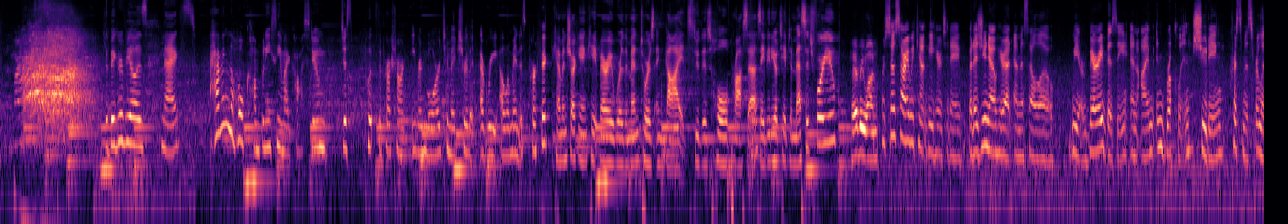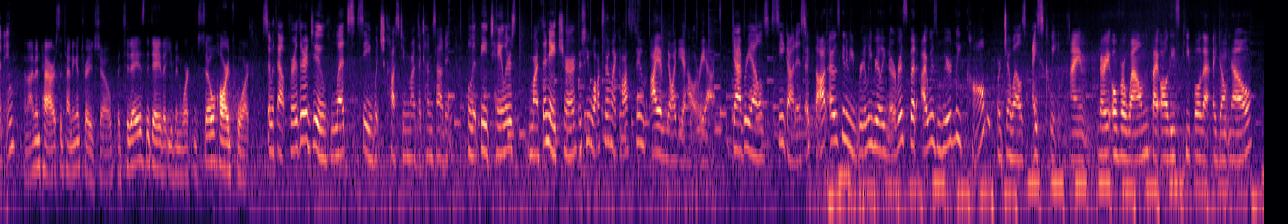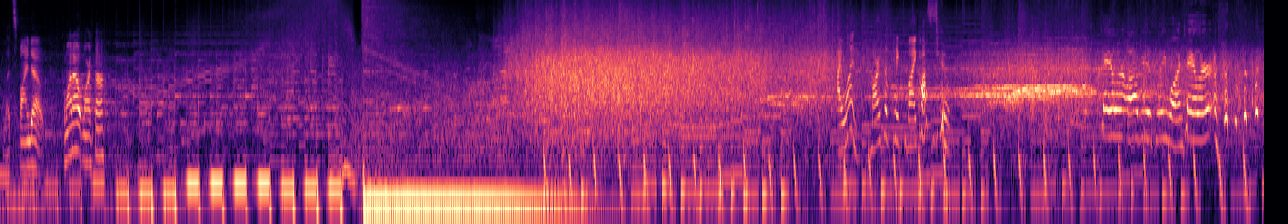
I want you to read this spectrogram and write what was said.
The big reveal is next. Having the whole company see my costume just puts the pressure on even more to make sure that every element is perfect. Kevin Sharkey and Kate Berry were the mentors and guides through this whole process. They videotaped a message for you. Hey everyone. We're so sorry we can't be here today, but as you know, here at MSLO, we are very busy, and I'm in Brooklyn shooting Christmas for Living. And I'm in Paris attending a trade show, but today is the day that you've been working so hard toward. So without further ado, let's see which costume Martha comes out in. Will it be Taylor's Martha Nature, If she walks out in my costume, I have no idea how I'll react. Gabrielle's Sea Goddess, I thought I was gonna be really, really nervous, but I was weirdly calm. or Joelle's Ice Queen? I'm very overwhelmed by all these people that I don't know. Let's find out. Come on out, Martha. I won. Martha picked my costume. Taylor obviously won. Taylor.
